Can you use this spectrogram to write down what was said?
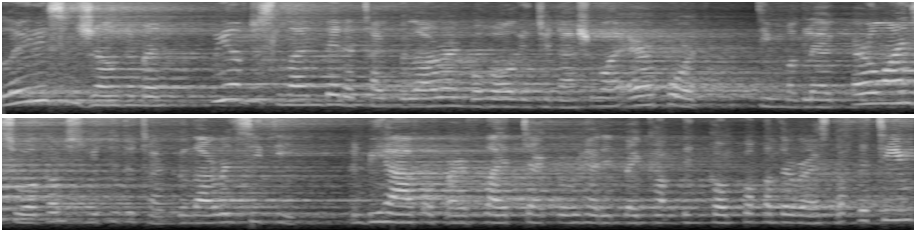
Ladies and gentlemen, we have just landed at Tagbilaran Bohol International Airport. Team Maglayag Airlines welcomes you to the Tagbilaran City. On behalf of our flight tech crew headed by Captain Compoc and the rest of the team,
